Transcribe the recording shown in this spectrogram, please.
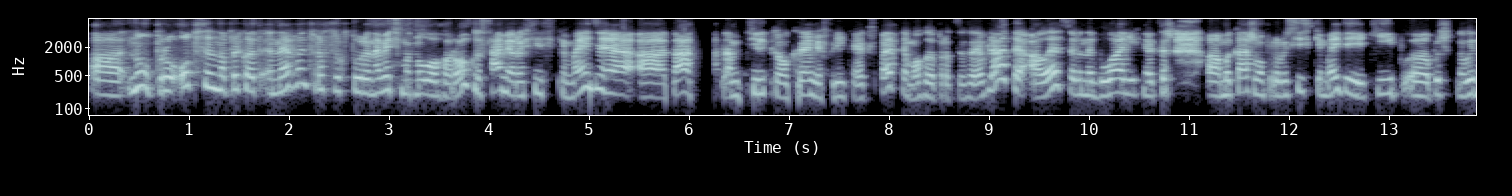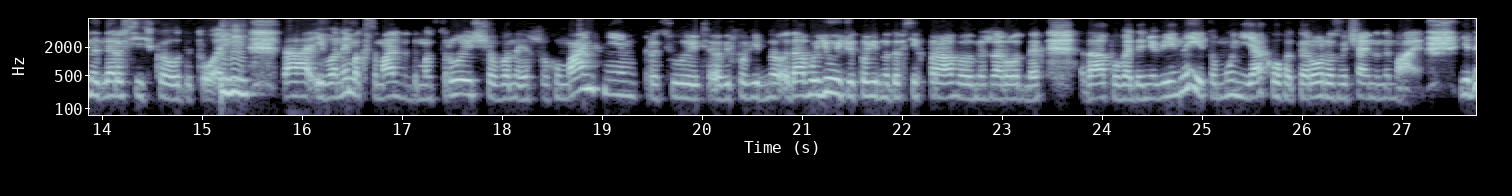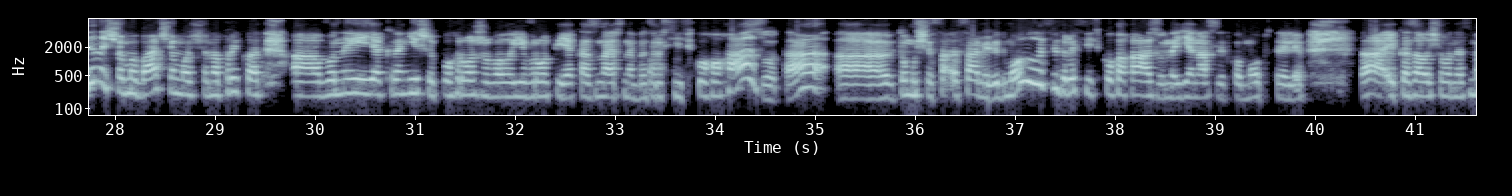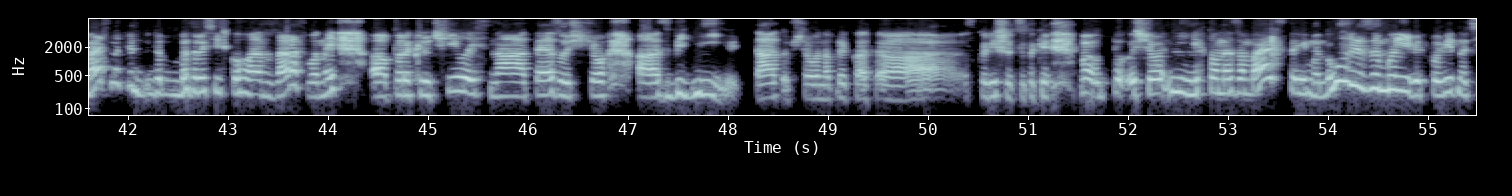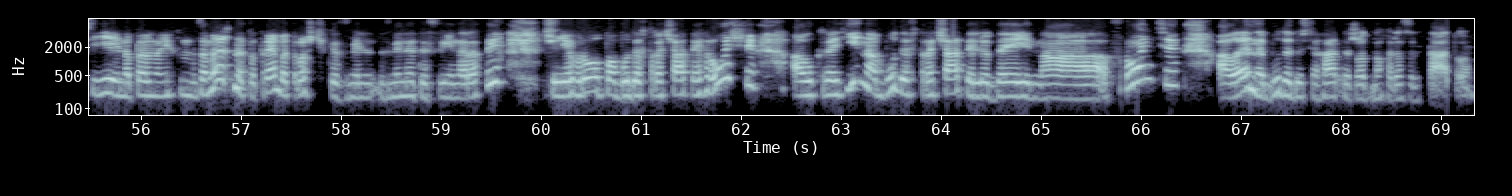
А, ну про обстріл, наприклад, енергоінфраструктури навіть минулого року самі російські медіа а, та там тільки окремі фріки-експерти могли про це заявляти, але це не була їхня. Це ж а, ми кажемо про російські медіа, які е, пишуть новини для російської аудиторії. Мгм. Та і вони максимально демонструють, що вони ж гуманні, працюють е, відповідно, да воюють відповідно до всіх правил міжнародних да по веденню війни, і тому ніякого терору звичайно немає. Єдине, що ми бачимо, що, наприклад, вони як раніше погрожували Європі, яка змерзне без російського газу, та а, тому що самі відмовились від російського газу, не є наслідком обстрілів, та і казали, що вони змерзнуть від без російського газу. Зараз вони а, переключились на тезу, що а, збідніють. Та тобто, що, наприклад, а, скоріше це таки що ні, ніхто не замерзне і минулої зими, і відповідно цієї, напевно, ніхто не замерзне, то треба трошечки змін- змінити свій наратив, що Європа буде втрачати гроші, а Україна буде втрачати людей на фронті, але не буде досягати жодного результату.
